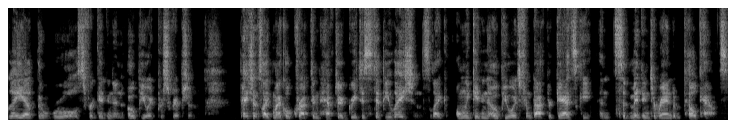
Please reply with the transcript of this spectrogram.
lay out the rules for getting an opioid prescription. Patients like Michael Cruckton have to agree to stipulations, like only getting opioids from Dr. Gatzke and submitting to random pill counts.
